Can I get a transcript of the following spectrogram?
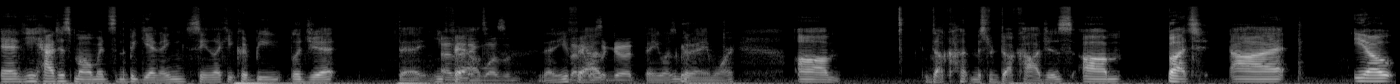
and he had his moments in the beginning, seemed like he could be legit. Then he and failed. Then he wasn't. Then he then failed. He wasn't good. Then he wasn't good anymore. Um, Duck, Mr. Duck Hodges. Um, but uh, you know,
